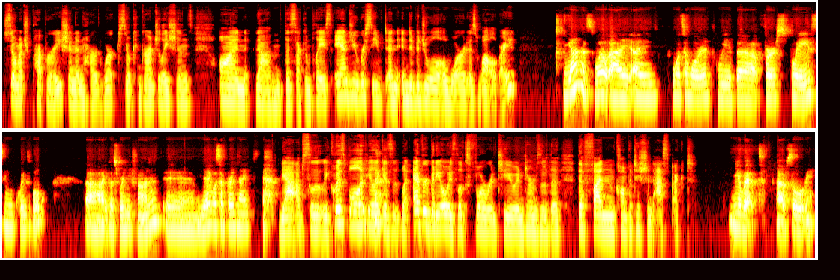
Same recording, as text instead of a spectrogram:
so much preparation and hard work. So, congratulations on um, the second place, and you received an individual award as well, right? Yes. Well, I, I was awarded with uh, first place in Quiz Bowl. Uh, it was really fun. And yeah, it was a great night. yeah, absolutely. Quiz Bowl, I feel like is what everybody always looks forward to in terms of the the fun competition aspect. You bet. Absolutely.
